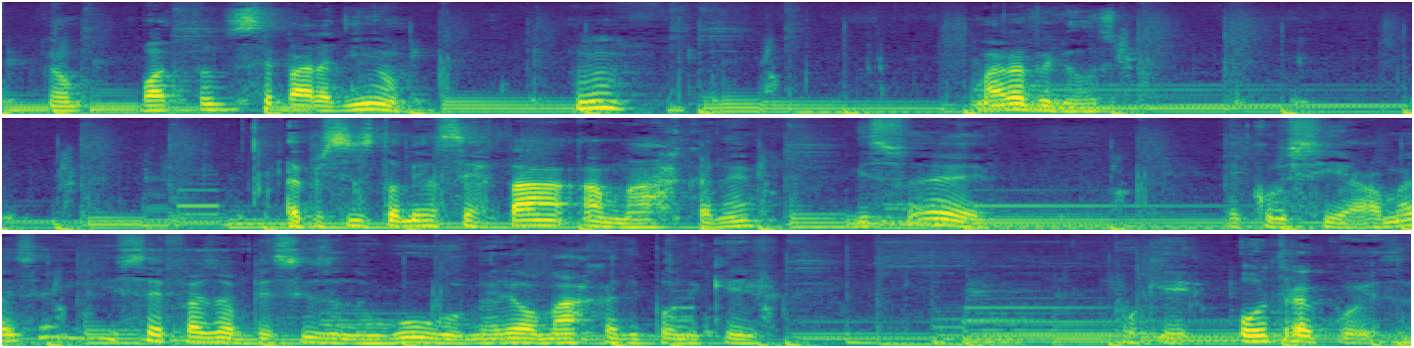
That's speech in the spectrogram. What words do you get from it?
Então, bota tudo separadinho. Hum, maravilhoso. É preciso também acertar a marca, né? Isso é, é crucial. Mas aí você faz uma pesquisa no Google, melhor marca de pão de queijo. Porque outra coisa,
